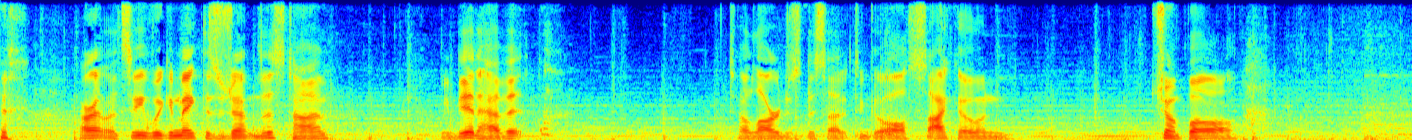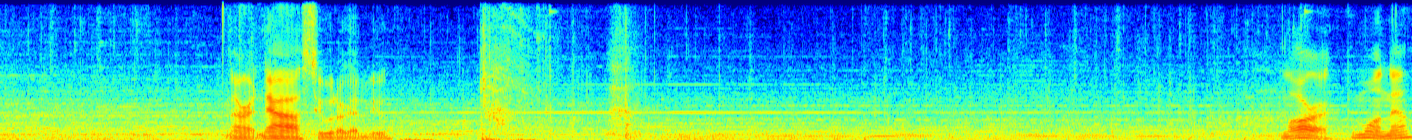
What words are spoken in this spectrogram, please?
Alright, let's see if we can make this jump this time. We did have it. Until Lara just decided to go all psycho and jump off. Alright, now I see what I gotta do. Lara, come on now.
